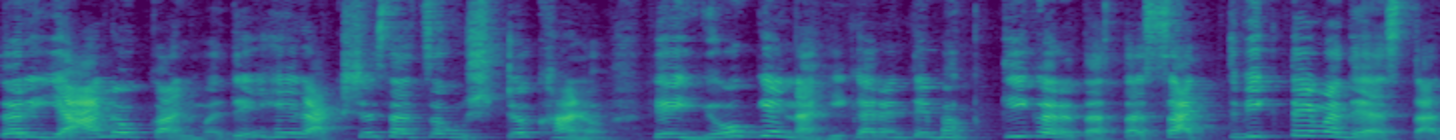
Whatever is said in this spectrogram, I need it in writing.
तर या लोकांमध्ये हे राक्षसाचं उष्ट खाणं हे योग्य नाही कारण ते भक्ती करत असतात. असतात सात्विकतेमध्ये असतात.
